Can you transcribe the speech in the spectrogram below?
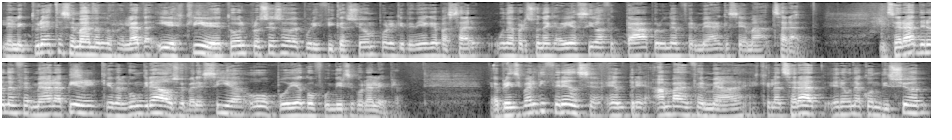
La lectura de esta semana nos relata y describe todo el proceso de purificación por el que tenía que pasar una persona que había sido afectada por una enfermedad que se llama Tzarat. El Tzarat era una enfermedad de la piel que en algún grado se parecía o podía confundirse con la lepra. La principal diferencia entre ambas enfermedades es que la Tzarat era una condición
